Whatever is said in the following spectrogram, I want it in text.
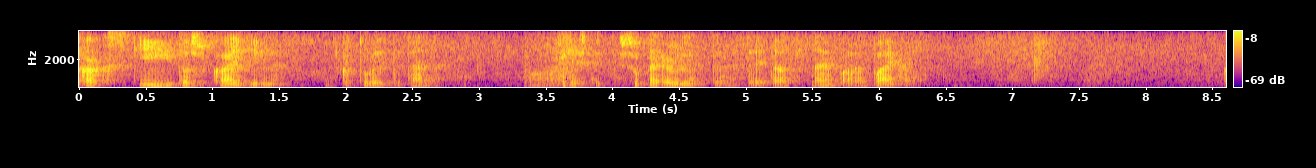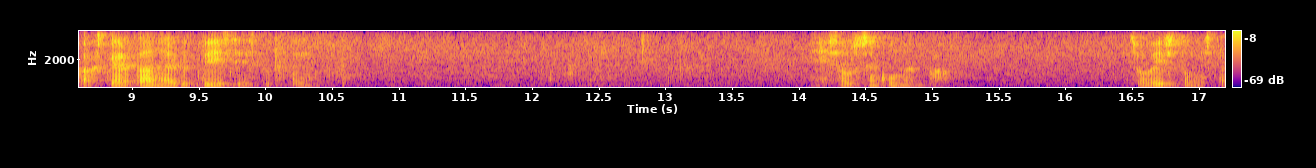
kaksi kiitos kaikille, jotka tulitte tänne. Mä olen oikeasti super yllättynyt, että teitä on näin paljon paikalla. Kaksi kertaa 45 istuttiin. Ei se ollut sen kummempaa. Se on istumista.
